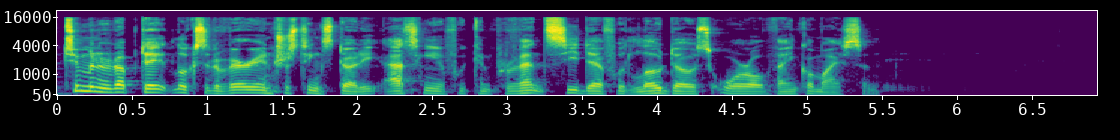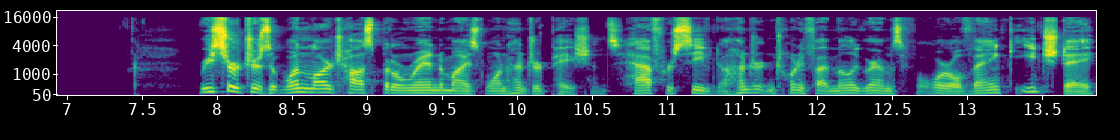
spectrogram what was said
two minute update looks at a very interesting study asking if we can prevent C. diff with low dose oral vancomycin. Researchers at one large hospital randomized 100 patients. Half received 125 milligrams of oral vanc each day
